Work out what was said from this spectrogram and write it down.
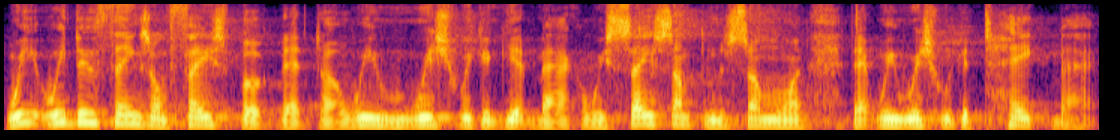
We, we do things on Facebook that uh, we wish we could get back, or we say something to someone that we wish we could take back.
